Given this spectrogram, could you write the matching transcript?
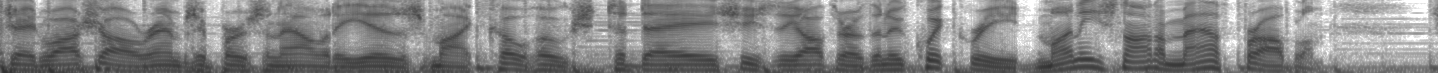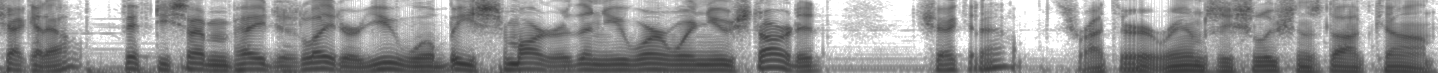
Jade Warshaw, Ramsey Personality, is my co host today. She's the author of the new quick read, Money's Not a Math Problem. Check it out. 57 pages later, you will be smarter than you were when you started. Check it out. It's right there at RamseySolutions.com.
